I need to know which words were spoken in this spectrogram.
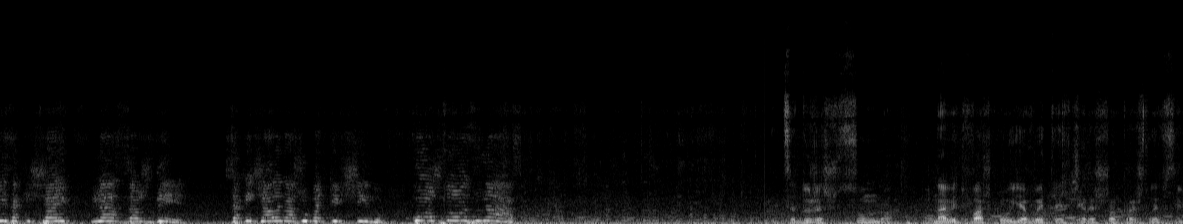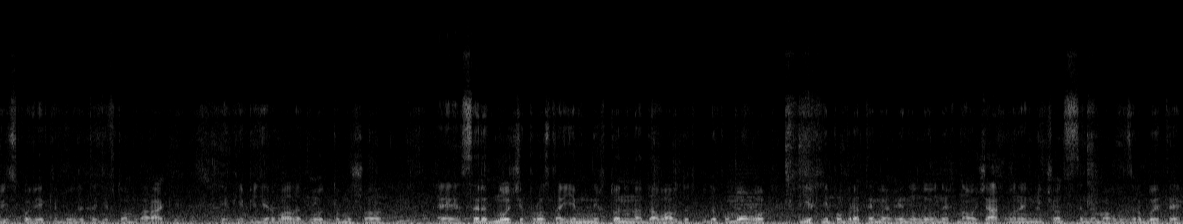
які захищають нас завжди, захищали нашу батьківщину, кожного з нас. Це дуже сумно. Навіть важко уявити, через що пройшли всі військові, які були тоді в тому баракі, які підірвали, бо тому що е, серед ночі просто їм ніхто не надавав допомогу. Їхні побратими гинули у них на очах, вони нічого з цим не могли зробити.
